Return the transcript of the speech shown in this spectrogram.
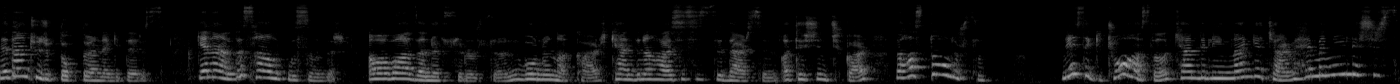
Neden çocuk doktoruna gideriz? Genelde sağlıklısındır. Ama bazen öksürürsün, burnun akar, kendini halsiz hissedersin, ateşin çıkar ve hasta olursun. Neyse ki çoğu hastalık kendiliğinden geçer ve hemen iyileşirsin.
